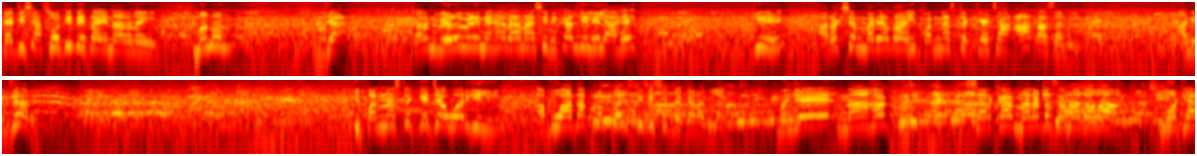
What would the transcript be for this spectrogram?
त्याची शाश्वती देता येणार नाही. म्हणून ज्या कारण वेळोवेळी न्यायालयानं असे निकाल दिलेले आहेत की आरक्षण मर्यादा ही पन्नास टक्क्याच्या आत असावी. आणि जर ती पन्नास टक्क्याच्या वर गेली अपवादात्मक परिस्थिती सिद्ध करावी लागते. म्हणजे नाहक सरकार मराठा समाजाला मोठ्या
